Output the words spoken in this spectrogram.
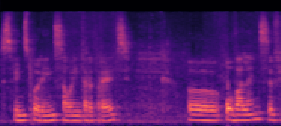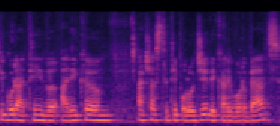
sfinți părinți sau interpreți uh, o valență figurativă, adică această tipologie de care vorbeați,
